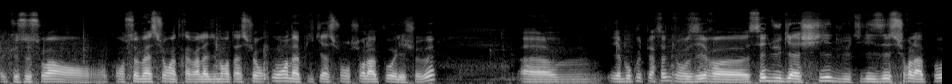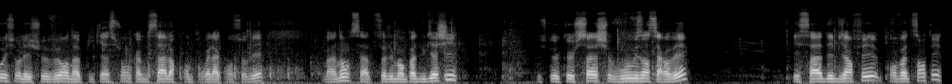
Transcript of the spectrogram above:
euh, que ce soit en consommation à travers l'alimentation ou en application sur la peau et les cheveux. Euh, il y a beaucoup de personnes qui vont se dire euh, c'est du gâchis de l'utiliser sur la peau et sur les cheveux en application comme ça alors qu'on pourrait la consommer. Ben non, c'est absolument pas du gâchis. Puisque que je sache, vous vous en servez et ça a des bienfaits pour votre santé.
